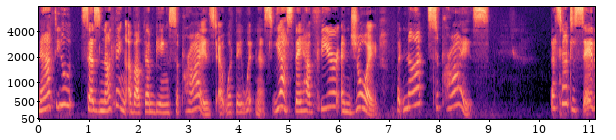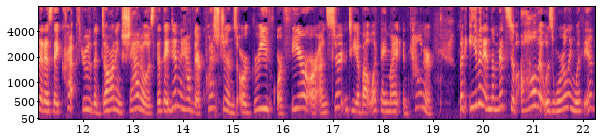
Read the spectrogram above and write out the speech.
Matthew says nothing about them being surprised at what they witness. Yes, they have fear and joy, but not surprise. That's not to say that as they crept through the dawning shadows that they didn't have their questions or grief or fear or uncertainty about what they might encounter. But even in the midst of all that was whirling within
